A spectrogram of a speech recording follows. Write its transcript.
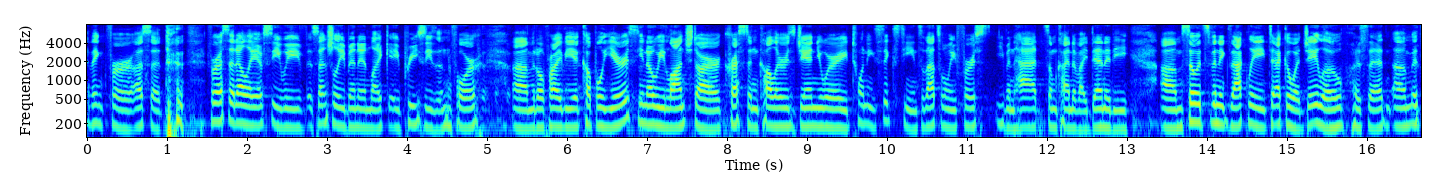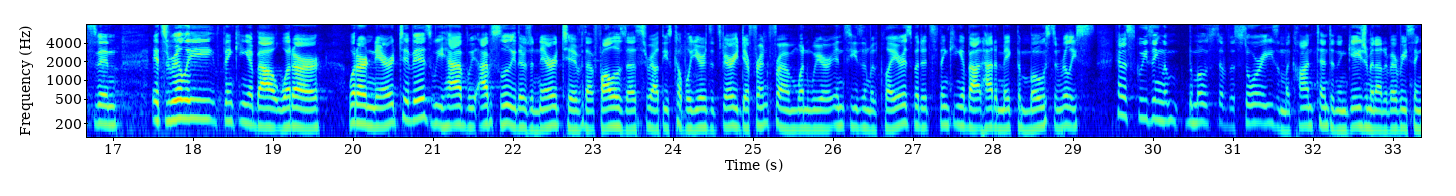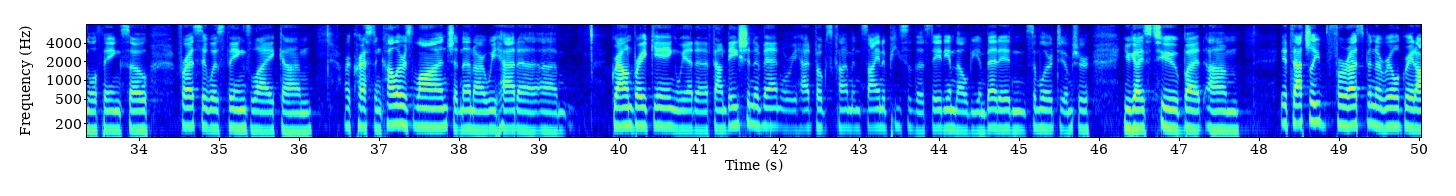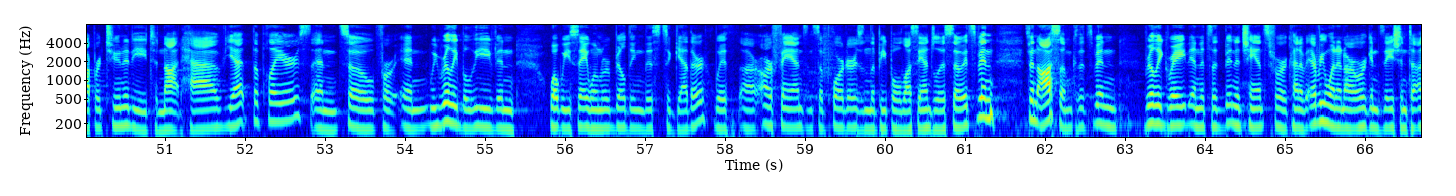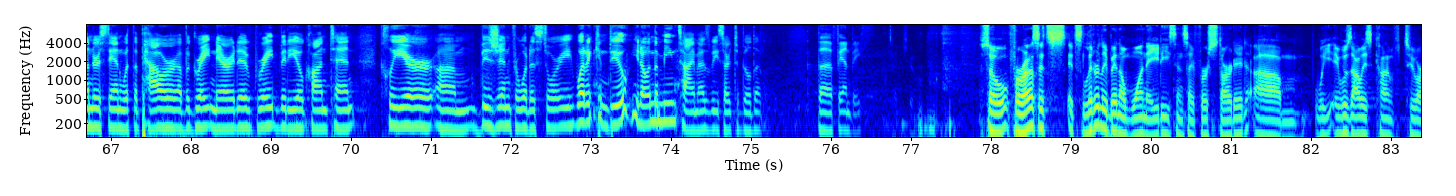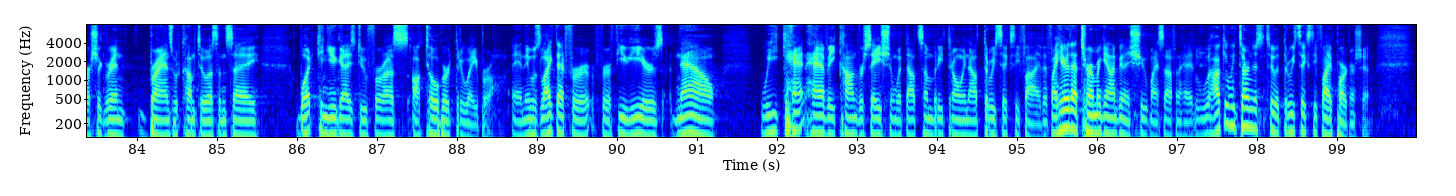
I think for us at for us at LAFC, we've essentially been in like a preseason for um, it'll probably be a couple years. You know, we launched our crest and colors January 2016, so that's when we first even had some kind of identity. Um, so it's been exactly to echo what J Lo has said. Um, it's been it's really thinking about what our what our narrative is. We have we absolutely there's a narrative that follows us throughout these couple years. It's very different from when we are in season with players, but it's thinking about how to make the most and really s- kind of squeezing the, the most of the stories and the content and engagement out of every single thing. So for us, it was things like um, our Crest and Colors launch, and then our we had a um, groundbreaking. We had a foundation event where we had folks come and sign a piece of the stadium that will be embedded, and similar to I'm sure you guys too. But um, it's actually for us been a real great opportunity to not have yet the players, and so for and we really believe in what we say when we're building this together with our, our fans and supporters and the people of Los Angeles. So it's been it's been awesome because it's been really great and it's a, been a chance for kind of everyone in our organization to understand what the power of a great narrative, great video content, clear um, vision for what a story, what it can do. You know, in the meantime, as we start to build up the fan base. So for us, it's it's literally been a 180 since I first started. Um, we it was always kind of to our chagrin, brands would come to us and say, "What can you guys do for us October through April?" And it was like that for for a few years. Now we can't have a conversation without somebody throwing out 365. If I hear that term again, I'm going to shoot myself in the head. How can we turn this into a 365 partnership?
